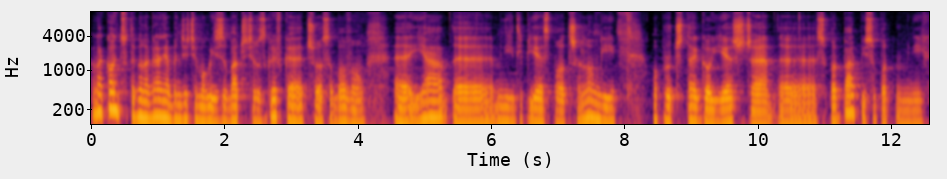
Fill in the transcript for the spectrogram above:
a na końcu tego nagrania będziecie mogli zobaczyć rozgrywkę trzyosobową. E, Ja, e, mnich DPS pod Shenlongi, oprócz tego jeszcze e, support barb i support mnich.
